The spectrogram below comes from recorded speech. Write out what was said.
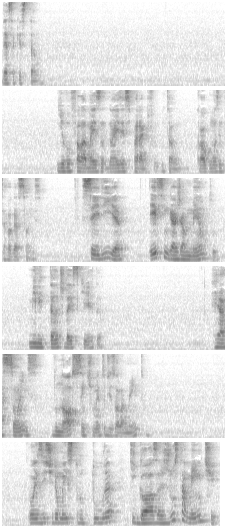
dessa questão? E eu vou falar mais, mais esse parágrafo, então, com algumas interrogações. Seria esse engajamento militante da esquerda reações do nosso sentimento de isolamento? Ou existiria uma estrutura que goza justamente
